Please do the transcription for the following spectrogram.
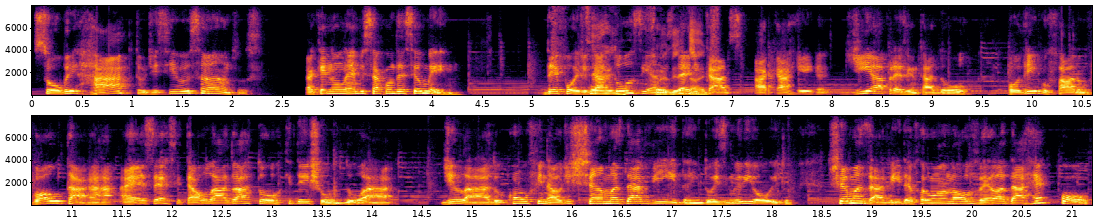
sobre rapto de Silvio Santos. Pra quem não lembra, isso aconteceu mesmo. Depois de Foi, 14 foi anos dedicados à carreira de apresentador, Rodrigo Faro voltará a exercitar o lado ator que deixou do ar de lado com o final de Chamas da Vida, em 2008. Chamas da Vida foi uma novela da Record.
